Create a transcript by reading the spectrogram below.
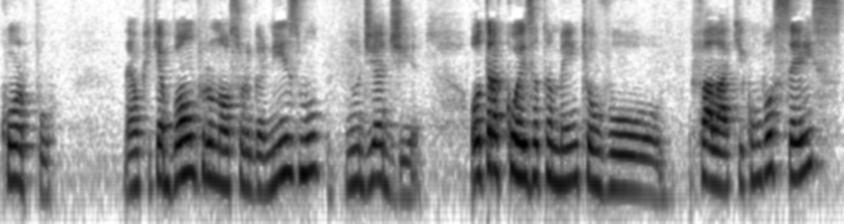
corpo, né? o que, que é bom para o nosso organismo no dia a dia. Outra coisa também que eu vou falar aqui com vocês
